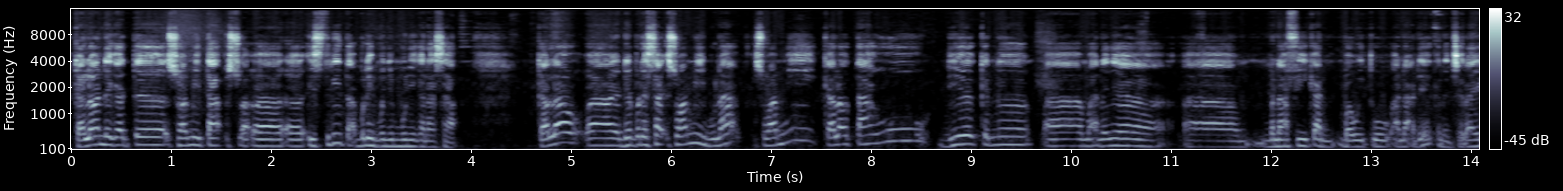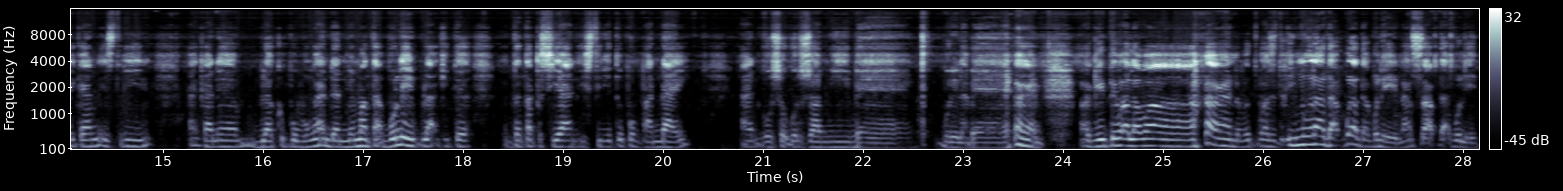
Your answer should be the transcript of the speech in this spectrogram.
Kalau anda kata suami tak su- uh, uh, isteri tak boleh menyembunyikan nasab. Kalau uh, daripada side suami pula, suami kalau tahu dia kena uh, maknanya uh, menafikan bahawa itu anak dia kena ceraikan isteri uh, kerana berlaku perhubungan dan memang tak boleh pula kita tentang kesian isteri itu pun pandai. Kan gosok-gosok suami bang bolehlah bang kan. Gitu alamak kan. Betul masa terima lah tak apalah tak boleh. Nasab tak boleh.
